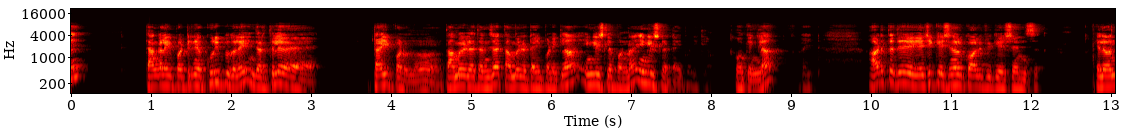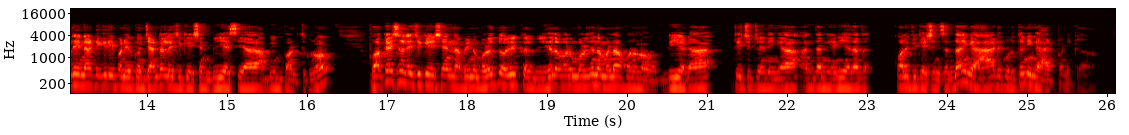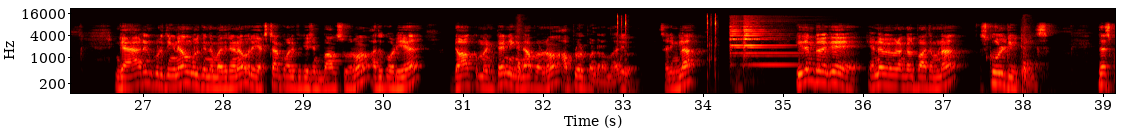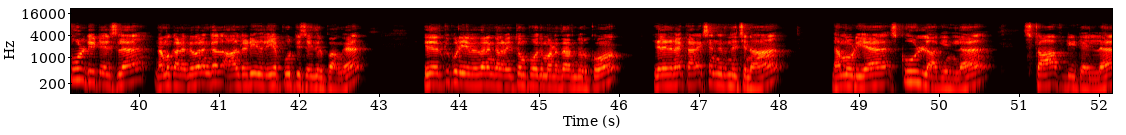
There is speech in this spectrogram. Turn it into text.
தங்களை பற்றின குறிப்புகளை இந்த இடத்துல டைப் பண்ணணும். தமிழில் தெரிஞ்சால் தமிழில் டைப் பண்ணிக்கலாம் இங்கிலீஷில் பண்ணால் இங்கிலீஷில் டைப் பண்ணிக்கலாம். ஓகேங்களா? ரைட் அடுத்தது எஜுகேஷனல் குவாலிஃபிகேஷன்ஸ் இதில் வந்து என்ன டிகிரி பண்ணியிருக்கோம்? ஜென்ரல் எஜுகேஷன் பிஎஸ்சியா அப்படின்னு பார்த்துக்கணும். வொக்கேஷனல் எஜுகேஷன் அப்படின்னும் பொழுது தொழிற்கல்வி இதில் வரும்பொழுது நம்ம என்ன பண்ணணும்? பிஎடா teacher ட்ரைனிங்கா and then any other qualifications இருந்தால் இங்கே ஆட் கொடுத்து நீங்கள் ஆட் பண்ணிக்கலாம். இங்கே ஆடுன்னு கொடுத்தீங்கன்னா உங்களுக்கு இந்த மாதிரியான ஒரு எக்ஸ்ட்ரா குவாலிஃபிகேஷன் பாக்ஸ் வரும். அதுக்குடைய டாக்குமெண்ட்டை நீங்கள் என்ன பண்ணணும்? அப்லோட் பண்ணுற மாதிரி வரும். சரிங்களா? இதன் பிறகு என்ன விவரங்கள் பார்த்தோம்னா ஸ்கூல் டீட்டெயில்ஸ் இந்த ஸ்கூல் டீட்டெயில்ஸில் நமக்கான விவரங்கள் ஆல்ரெடி இதிலேயே பூர்த்தி செய்திருப்பாங்க. இதில் இருக்கக்கூடிய விவரங்கள் அனைத்தும் போதுமானதாக இருந்திருக்கும். இதில் எதனா கரெக்ஷன் இருந்துச்சுன்னா நம்மளுடைய ஸ்கூல் லாகின்ல ஸ்டாஃப் டீட்டெயிலில்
